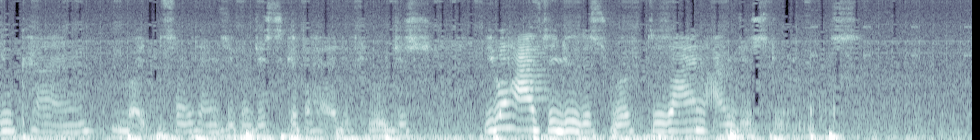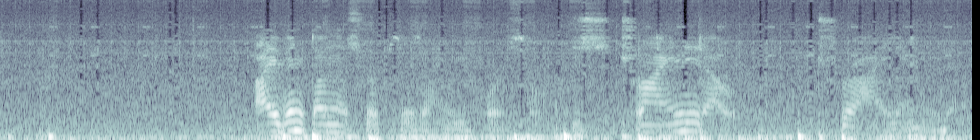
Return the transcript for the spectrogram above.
you can, but sometimes you can just skip ahead if you just, you don't have to do this roof design, I'm just doing this. I haven't done this roof design before, so just trying it out, trying it out.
